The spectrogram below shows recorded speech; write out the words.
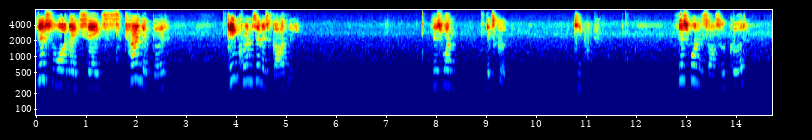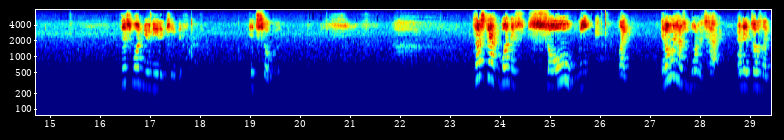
This one, I'd say it's kind of good. King Crimson is godly. This one, it's good. Keep. This one is also good. This one, you need to keep it forever. It's so good. Act 1 is so weak. Like, it only has one attack. And it does like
